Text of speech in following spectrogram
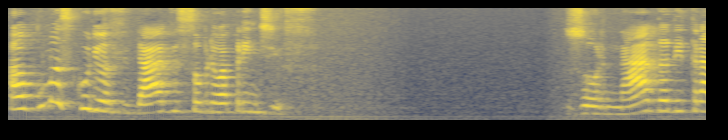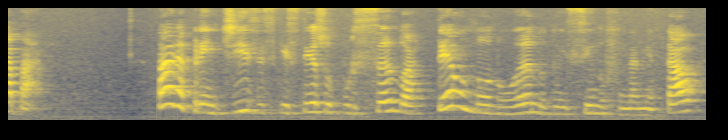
Algumas curiosidades sobre o aprendiz. Jornada de trabalho. Para aprendizes que estejam cursando até o nono ano do ensino fundamental,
